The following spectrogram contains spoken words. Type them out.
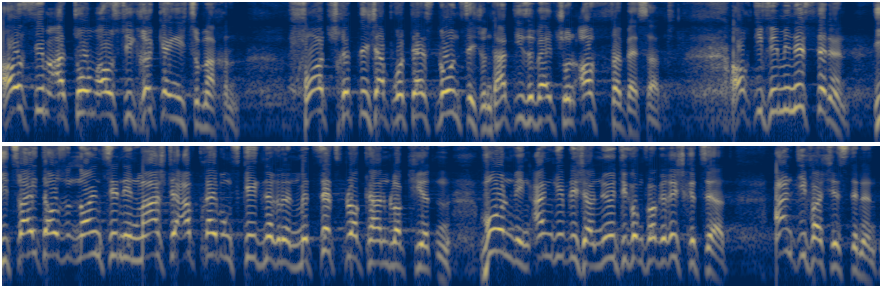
aus dem Atomausstieg rückgängig zu machen. Fortschrittlicher Protest lohnt sich und hat diese Welt schon oft verbessert. Auch die Feministinnen, die 2019 den Marsch der Abtreibungsgegnerinnen mit Sitzblockaden blockierten, wurden wegen angeblicher Nötigung vor Gericht gezerrt. Antifaschistinnen,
